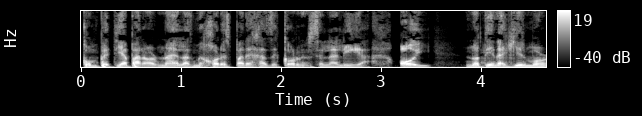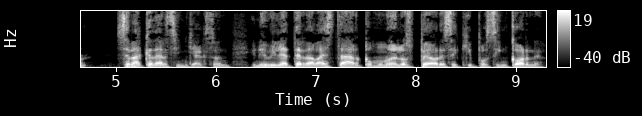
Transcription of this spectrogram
Competía para una de las mejores parejas de corners en la liga. Hoy no tiene a Gilmore, se va a quedar sin Jackson y Nueva Inglaterra va a estar como uno de los peores equipos sin corner.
